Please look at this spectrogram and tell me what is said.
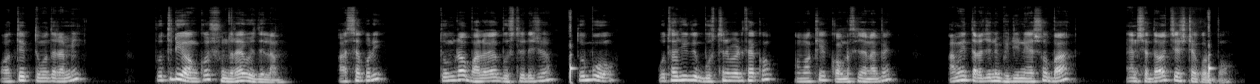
অতএব তোমাদের আমি প্রতিটি অঙ্ক সুন্দরভাবে বুঝে দিলাম। আশা করি তোমরাও ভালোভাবে বুঝতে পেরেছ। তবুও কোথাও যদি বুঝতে না পেরে থাকো, আমাকে কমেন্টসে জানাবে। আমি তার জন্য ভিডিও নিয়ে আসো বা অ্যান্সার দেওয়ার চেষ্টা করব।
